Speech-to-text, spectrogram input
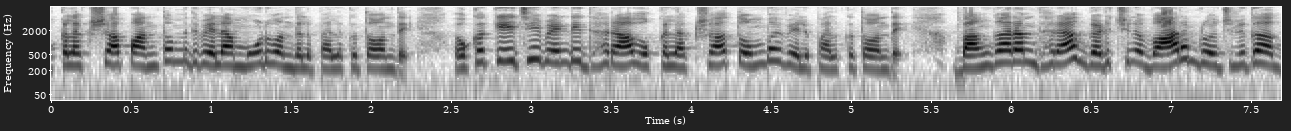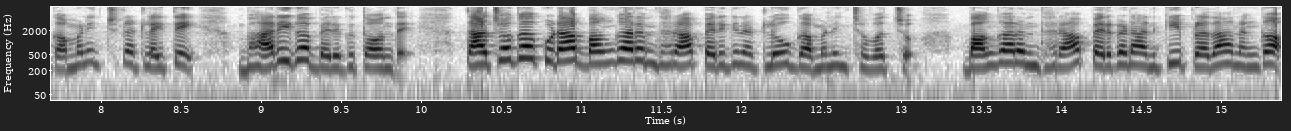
ఒక లక్ష పంతొమ్మిది వేల మూడు వందలు పలుకుతోంది. ఒక కేజీ వెండి ధర ఒక లక్ష తొంభై వేలు పలుకుతోంది. బంగారం ధర గడిచిన వారం రోజులుగా గమనించినట్లయితే భారీగా పెరుగుతోంది. తాజాగా కూడా బంగారం ధర పెరిగినట్లు గమనించవచ్చు. బంగారం ధర పెరగడానికి ప్రధానంగా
